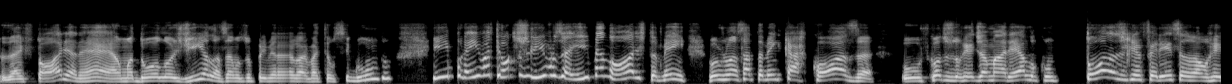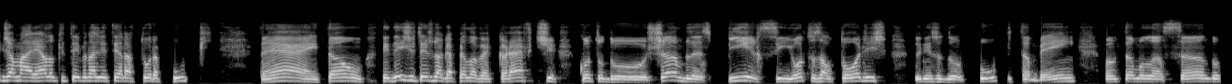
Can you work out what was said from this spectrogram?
da história, né? É uma duologia, lançamos o primeiro, agora vai ter o segundo. E por aí vai ter outros livros aí menores também. Vamos lançar também Carcosa, os Contos do Rei de Amarelo, com todas as referências ao Rei de Amarelo que teve na literatura pulp. Né? Então, tem desde o texto do H.P. Lovecraft, quanto do Chambliss, Pierce e outros autores do início do Pulp também, estamos lançando,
